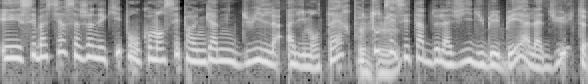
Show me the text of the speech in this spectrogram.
Et Sébastien et sa jeune équipe ont commencé par une gamme d'huiles alimentaires pour toutes les étapes de la vie du bébé à l'adulte.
